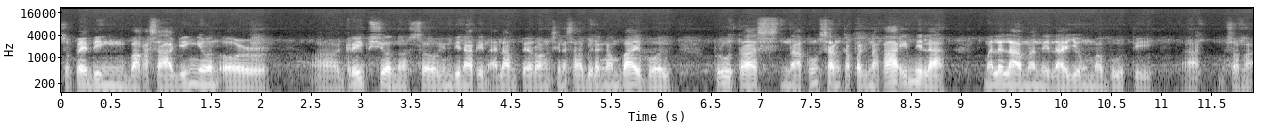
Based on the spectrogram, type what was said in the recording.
So pwedeng baka saging 'yon or ah, grapes yun, no? so hindi natin alam. Pero ang sinasabi lang ng Bible, prutas na kung saan kapag nakain nila, malalaman nila yung mabuti at masama.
